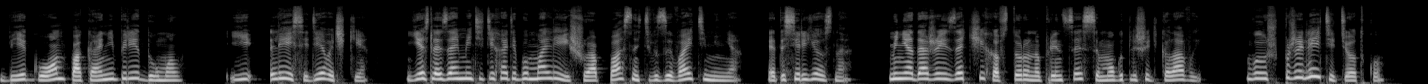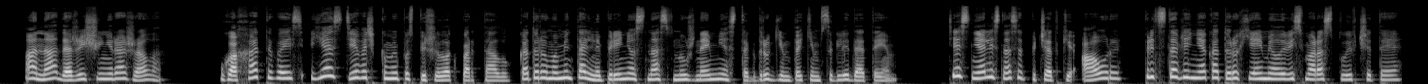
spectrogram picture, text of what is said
«Бегом, пока не передумал. И, Леся, девочки, если заметите хотя бы малейшую опасность, вызывайте меня. Это серьезно. Меня даже из-за чиха в сторону принцессы могут лишить головы. Вы уж пожалеете, тетку. Она даже еще не рожала. Ухахатываясь, я с девочками поспешила к порталу, который моментально перенес нас в нужное место к другим таким соглядатаям. Те сняли с нас отпечатки ауры, представление о которых я имела весьма расплывчатое,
